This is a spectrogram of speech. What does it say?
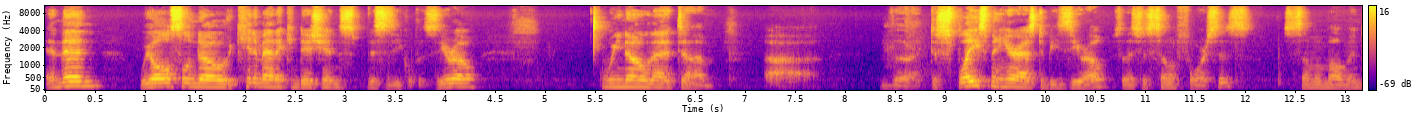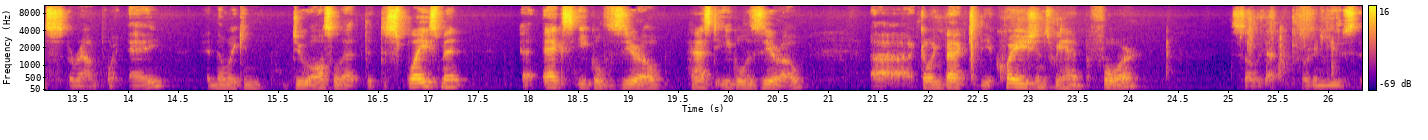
And then we also know the kinematic conditions. This is equal to 0. We know that um, uh, the displacement here has to be 0. So this is sum of forces, sum of moments around point A. And then we can do also that the displacement at x equals 0 has to equal to 0 uh, going back to the equations we had before, so we got, we're going to use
